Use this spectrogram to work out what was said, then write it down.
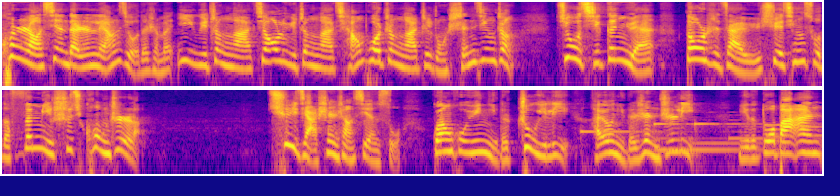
困扰现代人良久的什么抑郁症啊、焦虑症啊、强迫症啊这种神经症。究其根源，都是在于血清素的分泌失去控制了。去甲肾上腺素关乎于你的注意力，还有你的认知力；你的多巴胺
